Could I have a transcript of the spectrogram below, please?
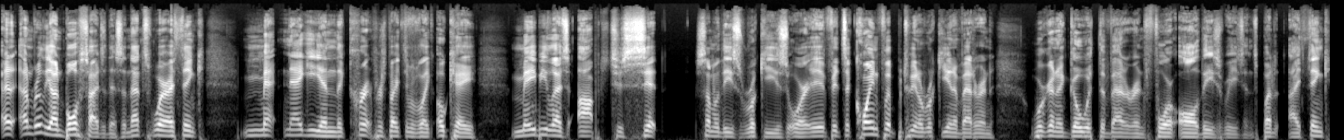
and, and really on both sides of this. And that's where I think Matt Nagy and the current perspective of like, okay, maybe let's opt to sit some of these rookies, or if it's a coin flip between a rookie and a veteran, we're going to go with the veteran for all these reasons. But I think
